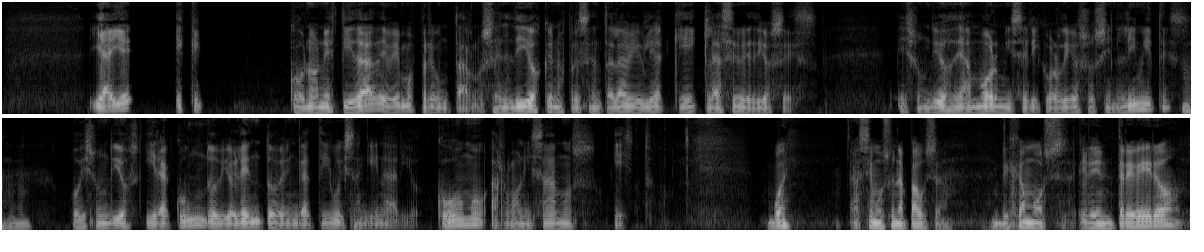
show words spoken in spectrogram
Y ahí es que con honestidad debemos preguntarnos, el Dios que nos presenta la Biblia, ¿qué clase de Dios es? ¿Es un Dios de amor misericordioso sin límites? Uh -huh. ¿O es un Dios iracundo, violento, vengativo y sanguinario? ¿Cómo armonizamos esto? Bueno, hacemos una pausa. Dejamos el entrevero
